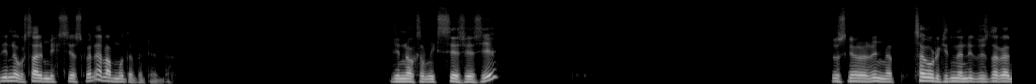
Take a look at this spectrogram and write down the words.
దీన్ని ఒకసారి మిక్స్ చేసుకొని అలా మూత పెట్టేద్దాం. దీన్ని ఒకసారి మిక్స్ చేసేసి చూసినారు మెత్తగా ఉడికిందండి. చూసినారు కదా!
